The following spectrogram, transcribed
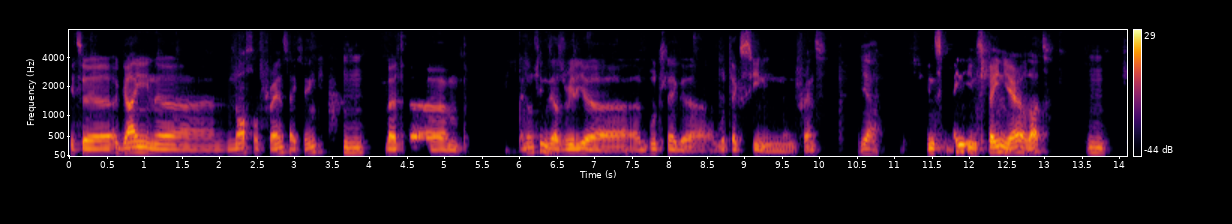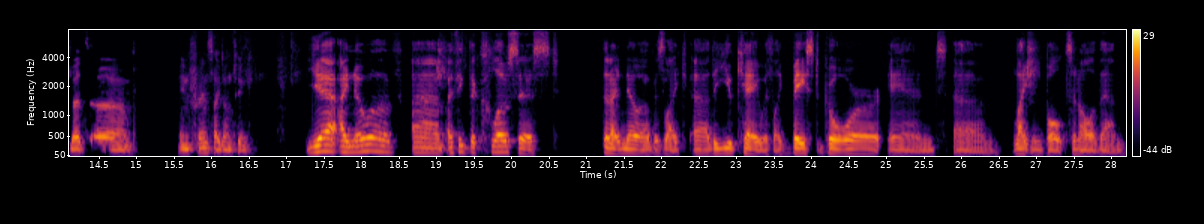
It's a, a guy in uh, north of France, I think Mhm. but um, I don't think there's really a, a bootleg uh, bootleg scene in, in France. Yeah. In Spain, in Spain, yeah, a lot, Mhm. but um, in France, I don't think. Yeah, I know of um I think the closest that I know of is like uh the UK with like based gore and um lightning bolts and all of them.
